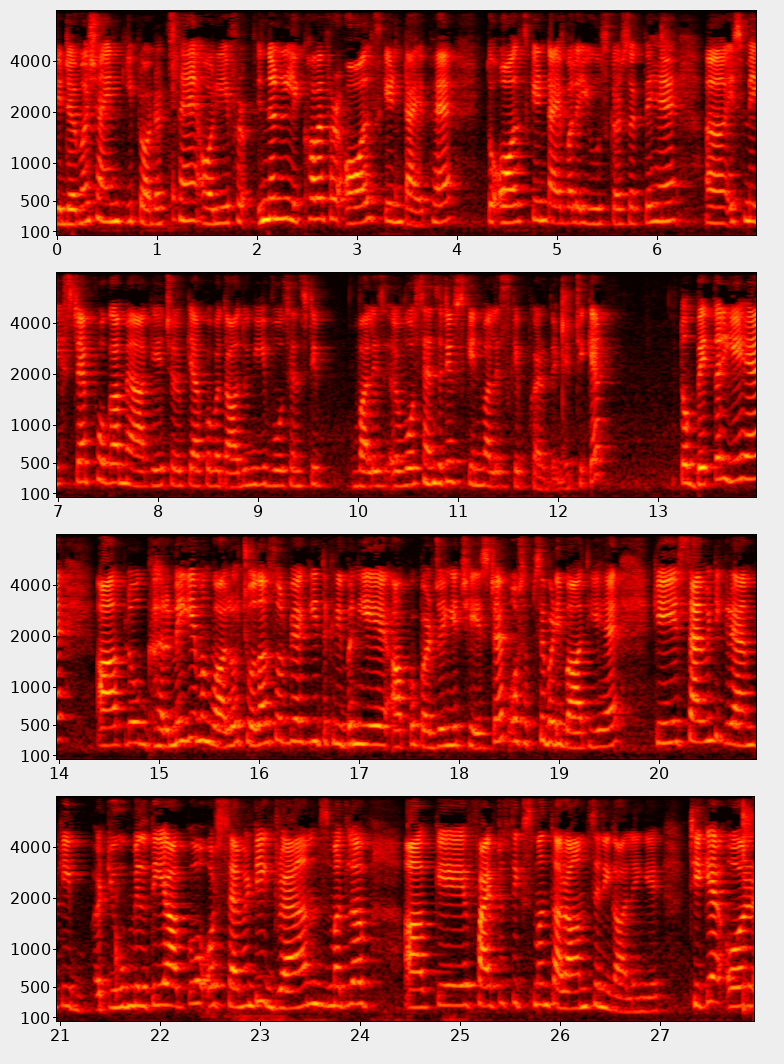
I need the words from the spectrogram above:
ये डर्माशाइन की प्रोडक्ट्स हैं और ये फिर इन्होंने लिखा हुआ है, फॉर ऑल स्किन टाइप है तो ऑल स्किन टाइप वाले यूज़ कर सकते हैं। इसमें एक स्टेप होगा, मैं आगे चल के आपको बता दूँगी, वो सेंसिटिव वाले, वो सेंसिटिव स्किन वाले स्किप कर देंगे, ठीक है? तो बेहतर ये है, आप लोग घर में ये मंगवा लो, चौदह सौ रुपया की तकरीबन ये आपको पड़ जाएँगे छह स्टेप और सबसे बड़ी बात ये है कि सेवेंटी ग्राम की ट्यूब मिलती है आपको और सेवेंटी ग्राम्स मतलब आपके फाइव टू सिक्स मंथ आराम से निकालेंगे, ठीक है? और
